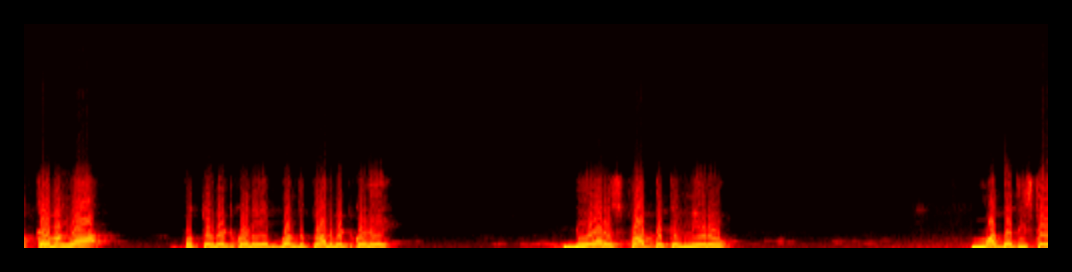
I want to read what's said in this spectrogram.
అక్రమంగా పొత్తులు పెట్టుకొని బంధుత్వాన్ని పెట్టుకొని బీఆర్ఎస్ పార్టీకి మీరు మద్దతిస్తే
